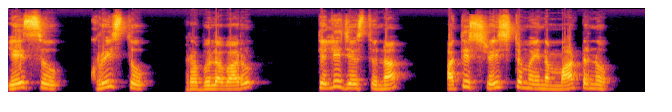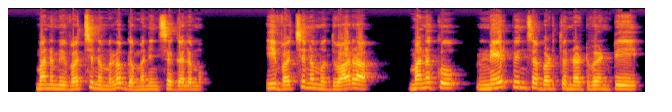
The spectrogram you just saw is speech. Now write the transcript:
యేసు క్రీస్తు ప్రభులవారు తెలియజేస్తున్న అతి శ్రేష్టమైన మాటను మనం ఈ వచనములో గమనించగలము. ఈ వచనము ద్వారా మనకు నేర్పించబడుతున్నటువంటి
